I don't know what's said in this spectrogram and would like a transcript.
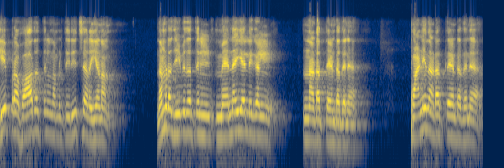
ഈ പ്രഭാതത്തിൽ നമ്മൾ തിരിച്ചറിയണം. നമ്മുടെ ജീവിതത്തിൽ മെനയലുകൾ നടത്തേണ്ടതിന് പണി നടത്തേണ്ടതിന്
